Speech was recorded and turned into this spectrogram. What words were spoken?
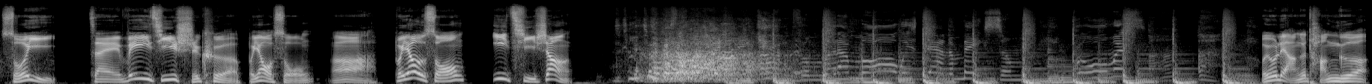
所以。在危机时刻不要怂啊！不要怂，一起上。我有两个堂哥，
